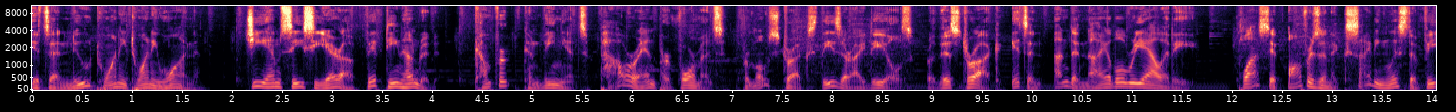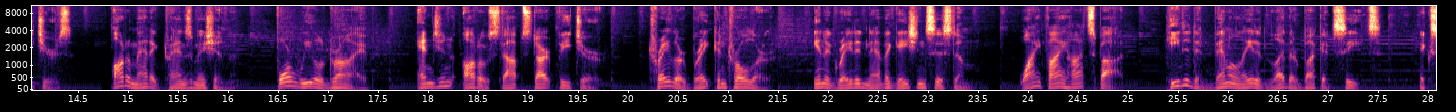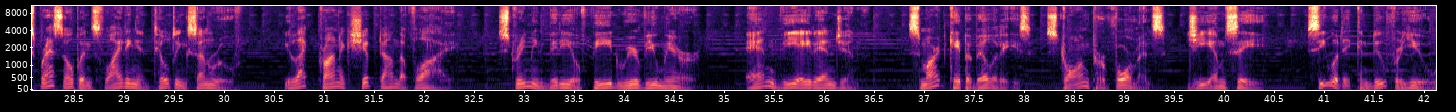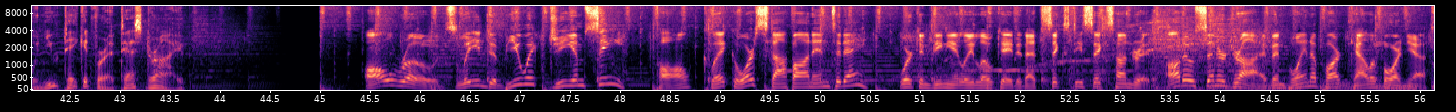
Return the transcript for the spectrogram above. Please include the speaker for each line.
Speaker 1: It's a new 2021 GMC Sierra 1500. Comfort, convenience, power, and performance. For most trucks, these are ideals. For this truck, it's an undeniable reality. Plus, it offers an exciting list of features. Automatic transmission, four-wheel drive, engine auto stop start feature, trailer brake controller, integrated navigation system, Wi-Fi hotspot, heated and ventilated leather bucket seats, express open sliding and tilting sunroof, electronic shift on the fly, streaming video feed rear view mirror, and V8 engine. Smart capabilities, strong performance, GMC. See what it can do for you when you take it for a test drive.
Speaker 2: All roads lead to Buick GMC. Call, click, or stop on in today. We're conveniently located at 6600 Auto Center Drive in Buena Park, California.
